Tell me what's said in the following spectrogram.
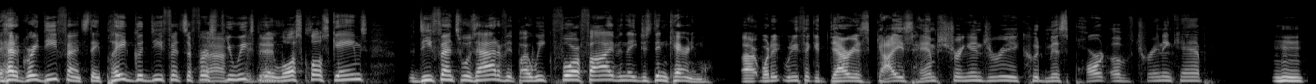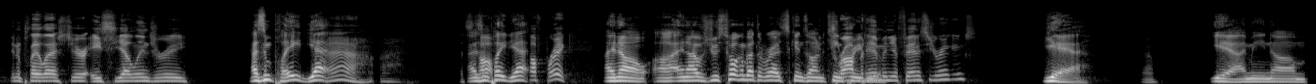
They had a great defense. They played good defense the first few weeks, they but they did. lost close games. The defense was out of it by week four or five, and they just didn't care anymore. Uh, what, do, what do you think of Derrius Guice's hamstring injury? Could miss part of training camp. Mm-hmm. Didn't play last year. ACL injury. Hasn't played yet. Yeah, That's Hasn't tough. played yet. Tough break. I know. Uh, and I was just talking about the Redskins on a team Dropping preview. him in your fantasy rankings. Yeah. Yeah. Yeah. I mean, um,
